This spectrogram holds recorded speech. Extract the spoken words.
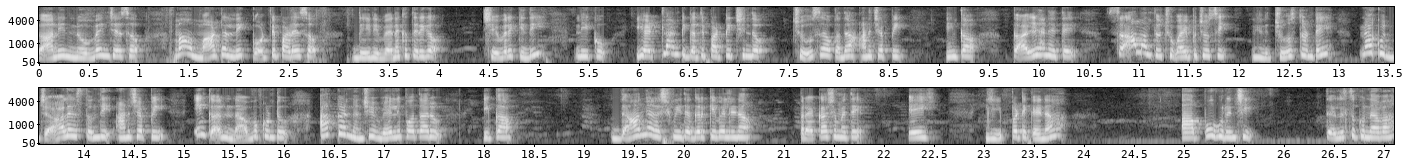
కానీ నువ్వేం చేసావు మా మాటల్ని కొట్టి పడేశావు దీని వెనక తిరిగావు. చివరికిది నీకు ఎట్లాంటి గతి పట్టించిందో చూసావు కదా అని చెప్పి. ఇంకా కళ్యాణ్ అయితే సామంతు వైపు చూసి నేను చూస్తుంటే నాకు జాలేస్తుంది అని చెప్పి ఇంకా నవ్వుకుంటూ అక్కడి నుంచి వెళ్ళిపోతారు. ఇక ధాన్యలక్ష్మి దగ్గరికి వెళ్ళిన ప్రకాశం అయితే ఏయ్ ఇప్పటికైనా ఆ అప్పు గురించి తెలుసుకున్నావా?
